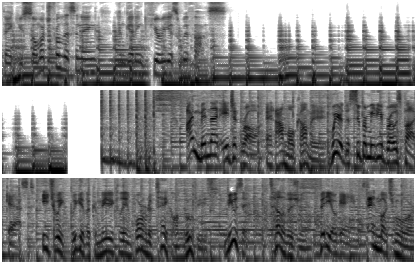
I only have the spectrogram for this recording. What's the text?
thank you so much for listening and getting curious with us. I'm Midnight Agent Raw. And I'm Okame. We are the Super Media Bros podcast. Each week, we give a comedically informative take on movies, Music, television, video games. and much more.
